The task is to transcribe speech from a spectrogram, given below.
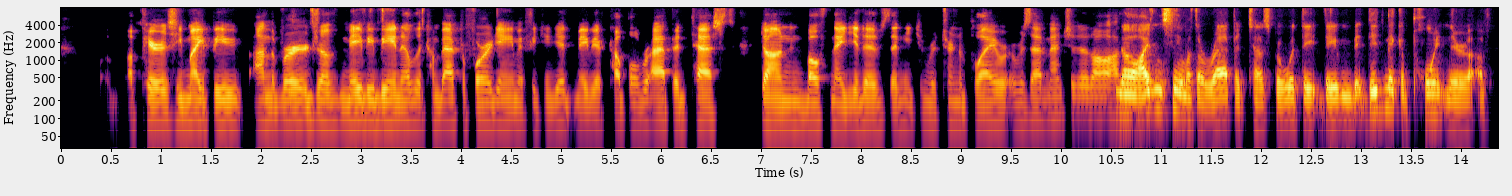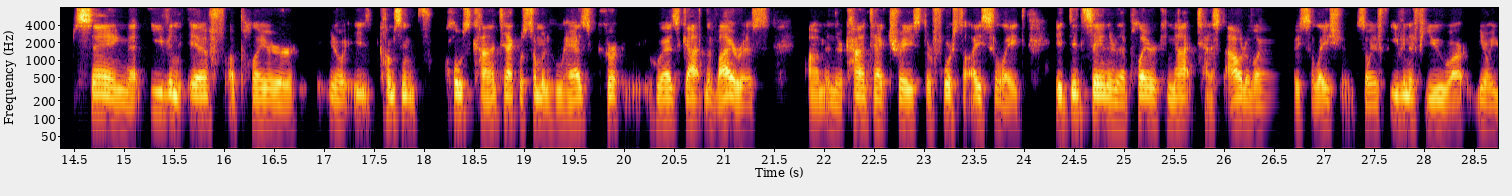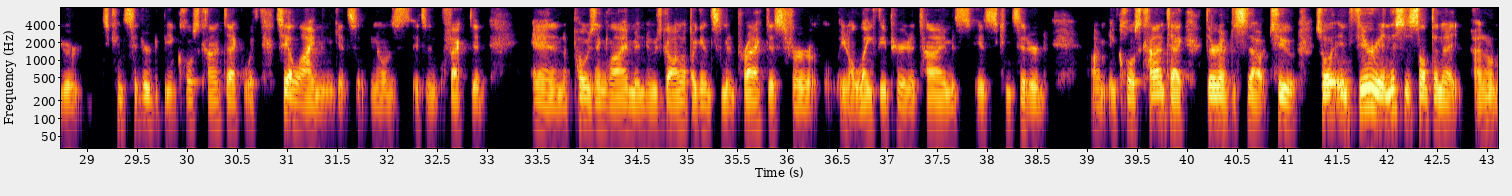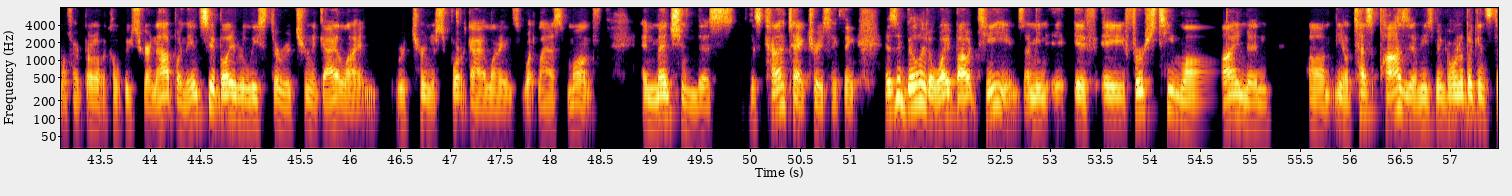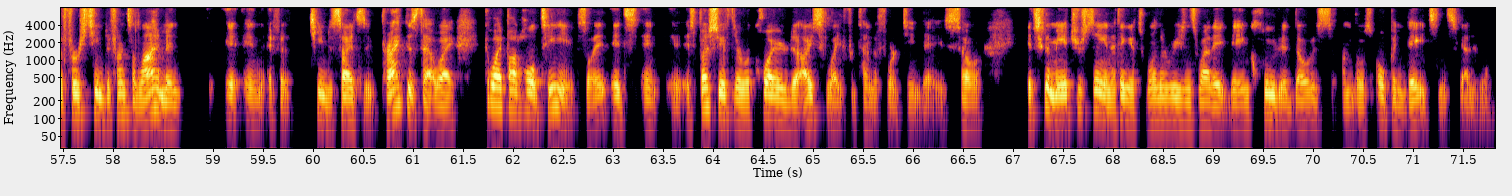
appears he might be on the verge of maybe being able to come back before a game if he can get maybe a couple rapid tests done and both negatives, then he can return to play. Or was that mentioned at all? No, I didn't see about the rapid test, but what they they did make a point in there of saying that even if a player you know comes in close contact with someone who has who has gotten the virus, um, and their contact trace, they're forced to isolate. It did say in there that player cannot test out of isolation. So if even if you are, you know, you're considered to be in close contact with, say, a lineman gets it, you know, it's, it's infected, and an opposing lineman who's gone up against him in practice for you know lengthy period of time is is considered um, in close contact, they're going to have to sit out too. So in theory, and this is something I, I don't know if I brought up a couple weeks ago or not, but when the NCAA released their return to guideline, return to sport guidelines, what last month, and mentioned this this contact tracing thing, is the ability to wipe out teams. I mean, if a first team lineman um, you know, tests positive and he's been going up against the first team defensive lineman, and if a team decides to practice that way, it can wipe out whole team. So it, it's especially if they're required to isolate for ten to fourteen days. So it's going to be interesting, and I think it's one of the reasons why they, they included those um, those open dates in the schedule.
